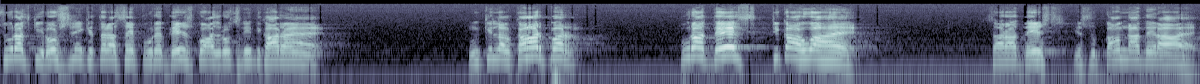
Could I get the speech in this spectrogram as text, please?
सूरज की रोशनी की तरह से पूरे देश को आज रोशनी दिखा रहे हैं। उनकी ललकार पर पूरा देश टिका हुआ है। सारा देश ये शुभकामना दे रहा है।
